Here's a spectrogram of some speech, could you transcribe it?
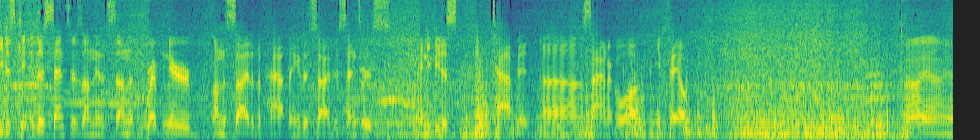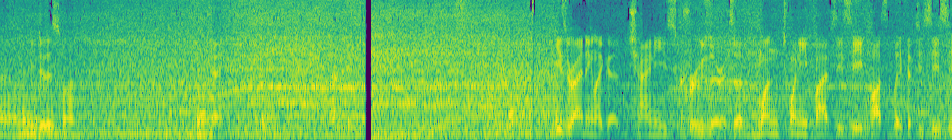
You just there's sensors on this on the, right near on the side of the path on either side. There's sensors, and if you just tap it, uh, a sign will go off, and you fail. Oh yeah, yeah. And then you do this one. Okay. He's riding like a Chinese cruiser. It's a 125cc, possibly 50cc.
